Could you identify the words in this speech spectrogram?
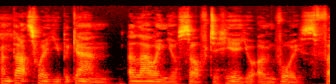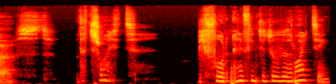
And that's where you began allowing yourself to hear your own voice first. That's right. Before anything to do with writing.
